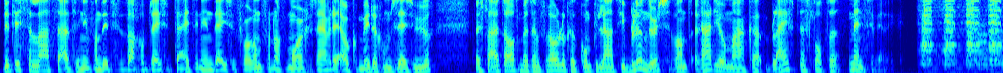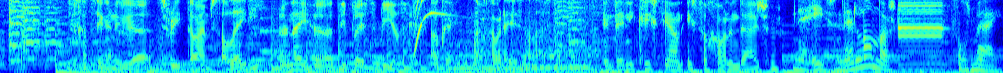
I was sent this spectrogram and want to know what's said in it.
Dit is de laatste uitzending van Dit is de Dag op deze tijd. En in deze vorm. Vanaf morgen zijn we er elke middag om zes uur. We sluiten af met een vrolijke compilatie blunders. Want radiomaken blijft tenslotte mensenwerk. Je gaat zingen nu uh, Three Times a Lady? Uh, nee, uh, Deep Place to Be als Oké, okay, nou gaan we er eerst naar luisteren. En Danny Christian is toch gewoon een Duitser? Nee, is een Nederlander. Volgens mij.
